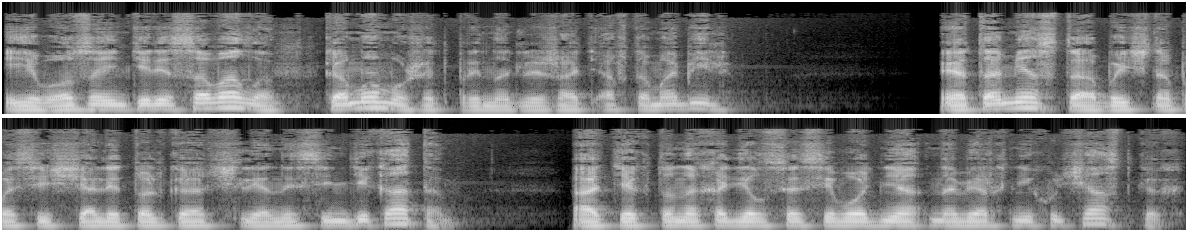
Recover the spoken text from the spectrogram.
Его заинтересовало, кому может принадлежать автомобиль. Это место обычно посещали только члены синдиката, а те, кто находился сегодня на верхних участках,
